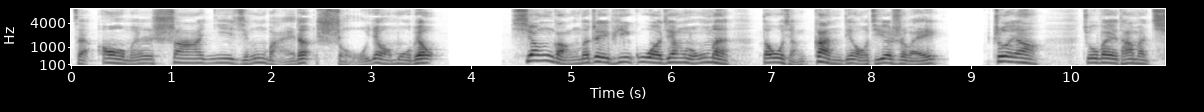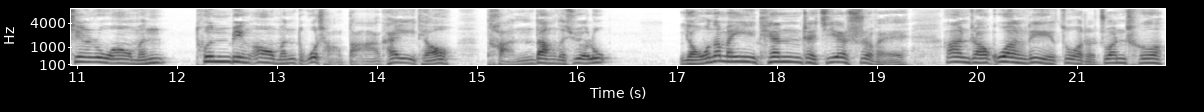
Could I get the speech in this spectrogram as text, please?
在澳门杀一儆百的首要目标。香港的这批过江龙们都想干掉街市伟，这样。就为他们侵入澳门、吞并澳门赌场打开一条坦荡的血路。有那么一天，这街市伟按照惯例坐着专车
